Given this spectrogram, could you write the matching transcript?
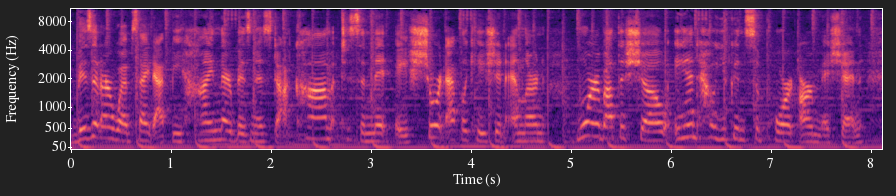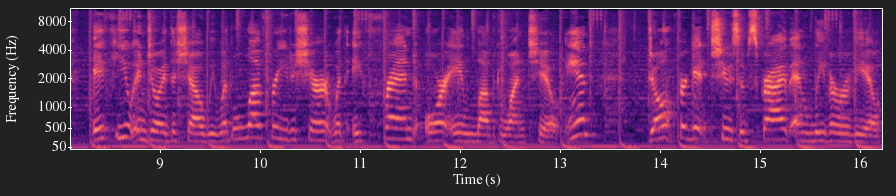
Visit our website at behindtheirbusiness.com to submit a short application and learn more about the show and how you can support our mission. If you enjoyed the show, we would love for you to share it with a friend or a loved one too. And don't forget to subscribe and leave a review.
